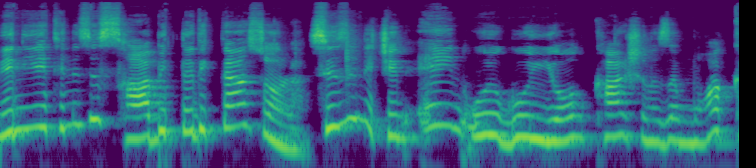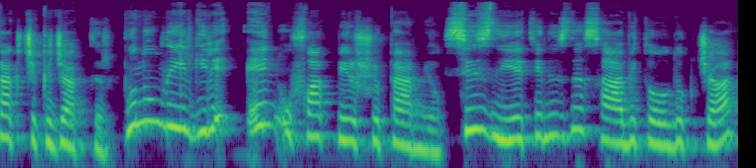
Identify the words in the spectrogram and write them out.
ve niyetinizi sabitledikten sonra sizin için en uygun yol karşınıza muhakkak çıkacaktır. Bununla ilgili en ufak bir şüphem yok. Siz niyetinizde sabit oldukça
